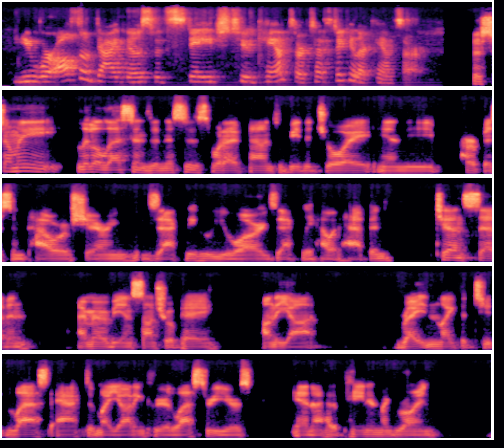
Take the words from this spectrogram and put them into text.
you were also diagnosed with stage two cancer, testicular cancer. There's so many little lessons, and this is what I've found to be the joy and the purpose and power of sharing exactly who you are, exactly how it happened. 2007, I remember being in Saint Tropez on the yacht, right in like the two, last act of my yachting career, the last three years, and I had a pain in my groin,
